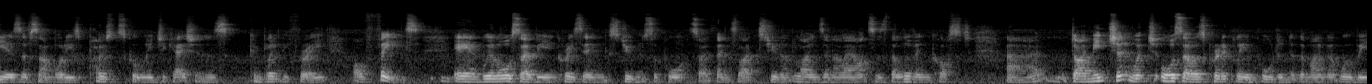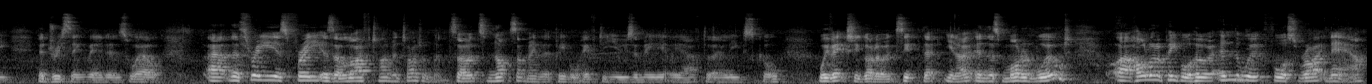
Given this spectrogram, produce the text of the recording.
years of somebody's post-school education is completely free of fees. And we'll also be increasing student support, so things like student loans and allowances, the living cost uh, dimension, which also is critically important at the moment. We'll be addressing that as well. Uh, the three years free is a lifetime entitlement, so it's not something that people have to use immediately after they leave school. We've actually got to accept that, you know, in this modern world, a whole lot of people who are in the workforce right now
